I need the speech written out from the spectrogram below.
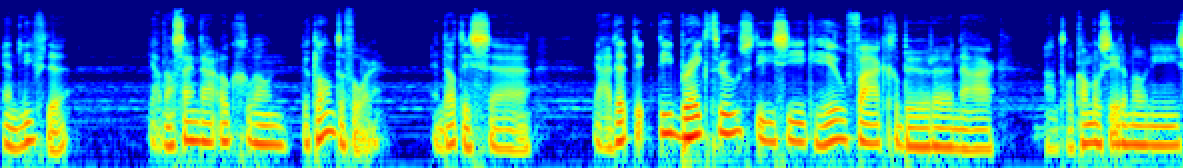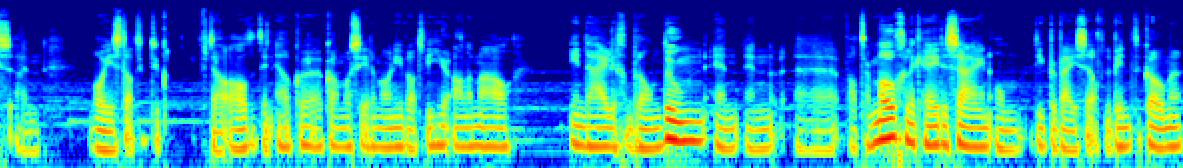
en liefde, ja, dan zijn daar ook gewoon de klanten voor. En dat is, uh, ja, die breakthroughs, die zie ik heel vaak gebeuren naar aantal kambo-ceremonies. En mooi is dat ik natuurlijk, ik vertel altijd in elke kambo-ceremonie wat we hier allemaal in de heilige bron doen. En, en uh, wat er mogelijkheden zijn om dieper bij jezelf naar binnen te komen.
